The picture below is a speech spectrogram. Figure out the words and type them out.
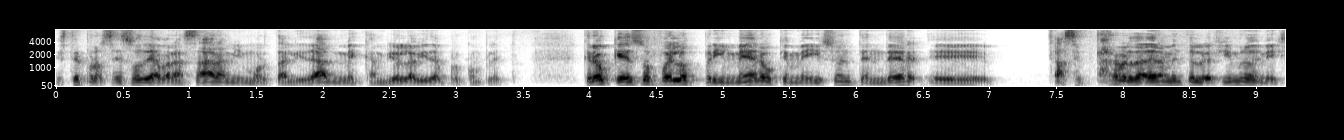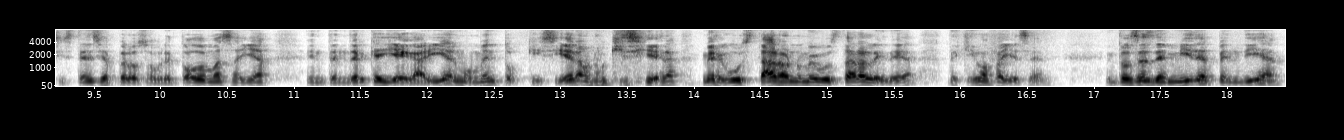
este proceso de abrazar a mi mortalidad me cambió la vida por completo. Creo que eso fue lo primero que me hizo entender eh, aceptar verdaderamente lo efímero de mi existencia, pero sobre todo más allá, entender que llegaría el momento, quisiera o no quisiera, me gustara o no me gustara la idea de que iba a fallecer. Entonces de mí dependía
